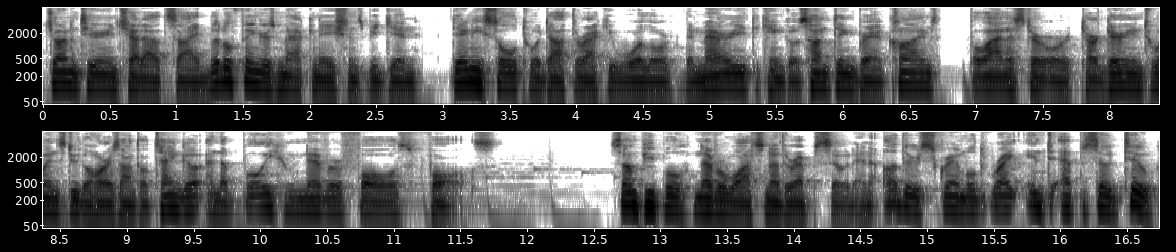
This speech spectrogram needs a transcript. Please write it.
Jon and Tyrion chat outside, Littlefinger's machinations begin. Dany sold to a Dothraki warlord, they marry, the king goes hunting, Bran climbs, the Lannister or Targaryen twins do the horizontal tango, and the boy who never falls, falls. Some people never watched another episode, and others scrambled right into episode 2.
